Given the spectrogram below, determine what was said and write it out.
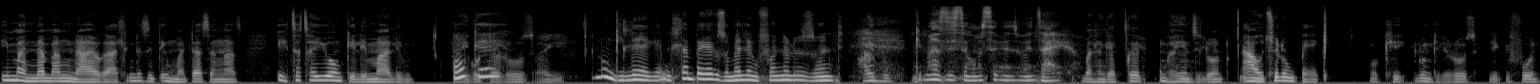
imali nami anginayo kahle kunezinto engimatasa ngazo ezithatha yonke le mali hayi Okay. kodwa Rose hayi Kulungileke, mhlambe ke kuzomela ngifonele uZondi. hayibo Ngimazise ngomsebenzi wenzayo. bandla ngiyacela ungayenzi lonto Awu thola ungibheke. okay ilungile Rose yeka ifoni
